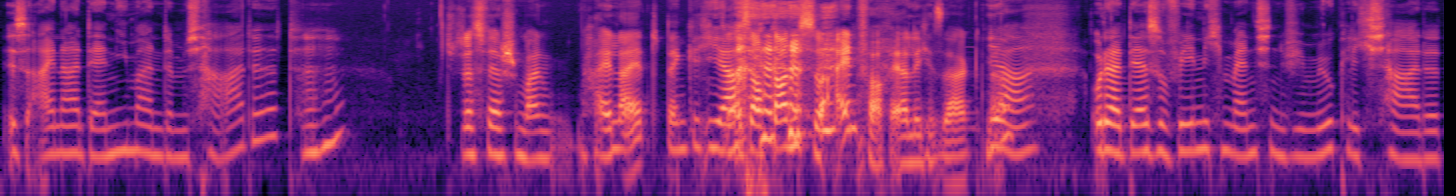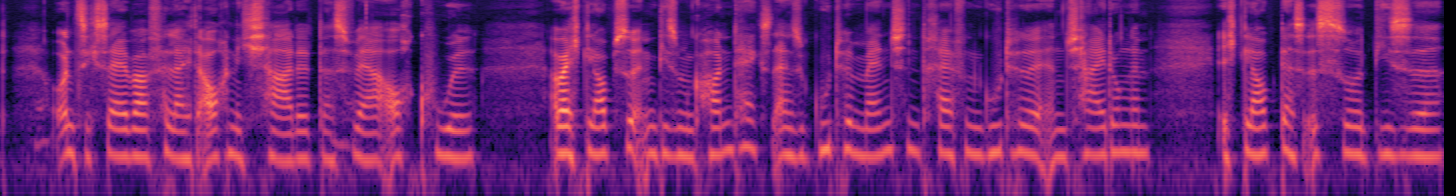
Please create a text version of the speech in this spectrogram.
ist einer, der niemandem schadet. Mhm. Das wäre schon mal ein Highlight, denke ich. Ja. Das ist auch gar nicht so einfach, ehrlich gesagt. Ne? Ja, oder der so wenig Menschen wie möglich schadet und sich selber vielleicht auch nicht schadet. Das wäre auch cool. Aber ich glaube, so in diesem Kontext, also gute Menschen treffen gute Entscheidungen, ich glaube, das ist so diese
